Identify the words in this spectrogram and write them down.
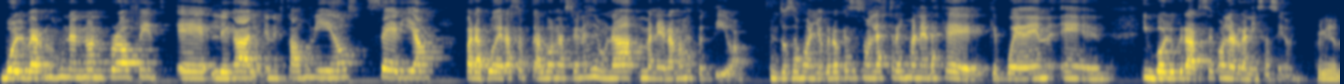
volvernos una non-profit eh, legal en Estados Unidos, seria, para poder aceptar donaciones de una manera más efectiva. Entonces, bueno, yo creo que esas son las tres maneras que, que pueden... Eh, involucrarse con la organización. Genial.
